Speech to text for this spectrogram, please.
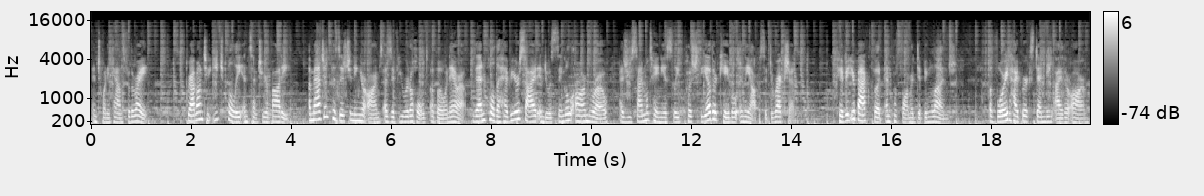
and 20 pounds for the right. Grab onto each pulley and center your body. Imagine positioning your arms as if you were to hold a bow and arrow. Then pull the heavier side into a single arm row as you simultaneously push the other cable in the opposite direction. Pivot your back foot and perform a dipping lunge. Avoid hyperextending either arm.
